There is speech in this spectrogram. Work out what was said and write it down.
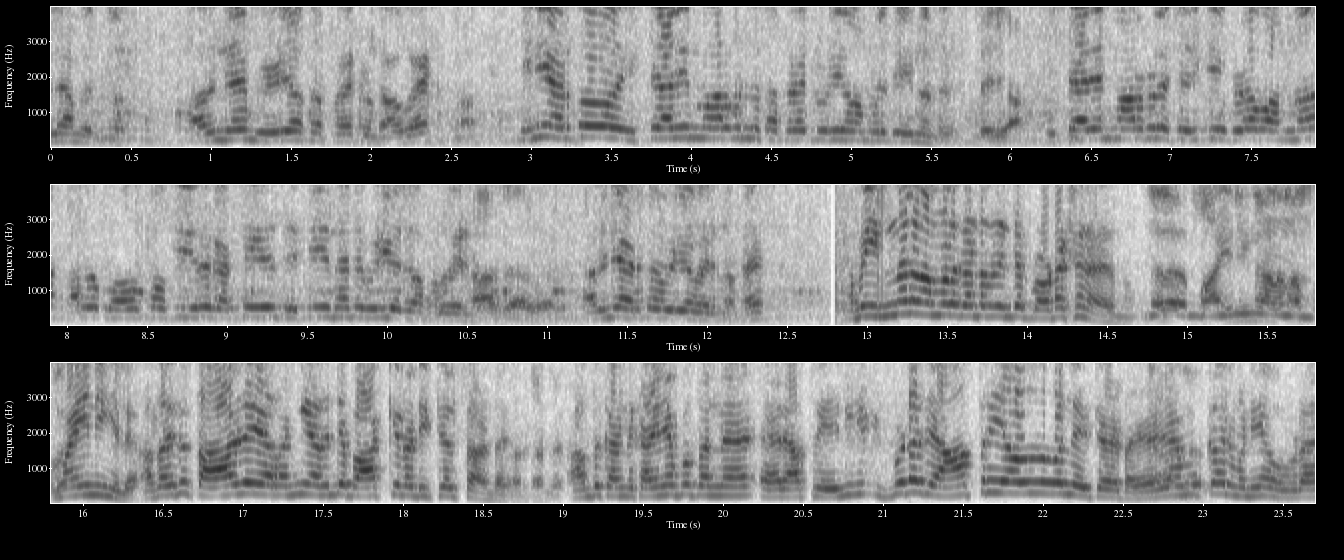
എല്ലാം വരുന്നത്. അതിന്റെ വീഡിയോ സെപ്പറേറ്റ് ഉണ്ടാവുമേ ഇനി അടുത്ത ഇറ്റാലിയൻ മാർബിളിന്റെ സെപ്പറേറ്റ് വീഡിയോ നമ്മൾ ചെയ്യുന്നുണ്ട്. ചെയ്യാം. ഇറ്റാലിയൻ മാർബിൾ ശരിക്കും ഇവിടെ വന്ന് അത് പ്രോസസ് ചെയ്ത് കട്ട് ചെയ്ത് സെറ്റ് ചെയ്യുന്നതിന്റെ വീഡിയോ അല്ല നമ്മൾ വരുന്നത്? അതെ അതെ അതിന്റെ അടുത്ത വീഡിയോ വരുന്നുണ്ട്. അപ്പൊ ഇന്നലെ നമ്മൾ കണ്ടത് ഇതിന്റെ പ്രൊഡക്ഷൻ ആയിരുന്നു. മൈനിങ്ങിൽ അതായത് താഴെ ഇറങ്ങി അതിന്റെ ബാക്കിയുള്ള ഡീറ്റെയിൽസ് ആണ്. അത് കണ്ട് കഴിഞ്ഞപ്പോ തന്നെ രാത്രി. എനിക്ക് ഇവിടെ രാത്രിയാവുന്നത് പോലെ ലേറ്റ് ആയിട്ടോ. ഏഴേ മുക്കാൽ മണിയാവും ഇവിടെ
